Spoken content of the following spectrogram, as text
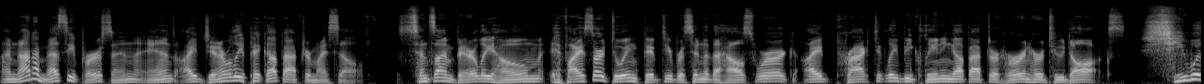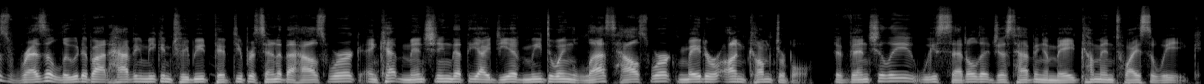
I'm not a messy person, and I generally pick up after myself. Since I'm barely home, if I start doing 50% of the housework, I'd practically be cleaning up after her and her two dogs. She was resolute about having me contribute 50% of the housework and kept mentioning that the idea of me doing less housework made her uncomfortable. Eventually, we settled at just having a maid come in twice a week.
